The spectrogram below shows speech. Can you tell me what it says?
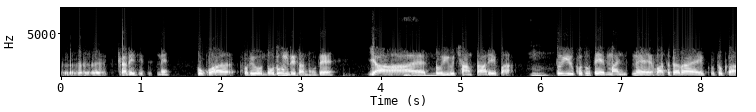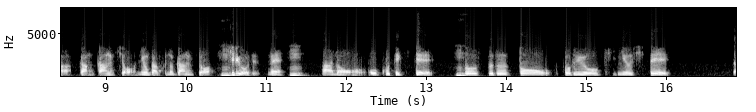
聞かれてですね、僕はそれを望んでたので、いやー、そういうチャンスあれば、うん、ということで、まあね、早稲田大学とか、願書、入学の願書、資料ですね、うん、あの、送ってきて、そうすると、それを記入して、え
